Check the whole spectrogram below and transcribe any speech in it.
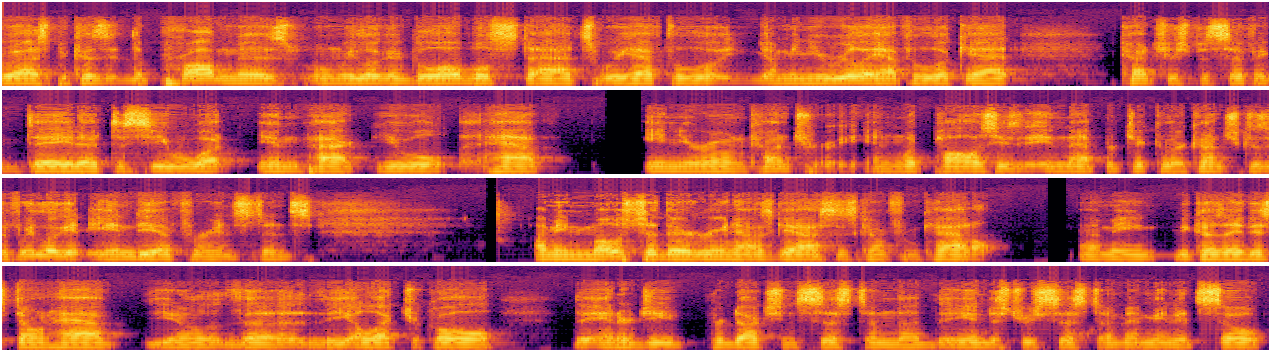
U.S. because the problem is when we look at global stats, we have to look. I mean, you really have to look at country-specific data to see what impact you will have in your own country and what policies in that particular country. Because if we look at India, for instance, I mean, most of their greenhouse gases come from cattle. I mean, because they just don't have you know the the electrical the energy production system, the, the industry system. I mean, it's so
